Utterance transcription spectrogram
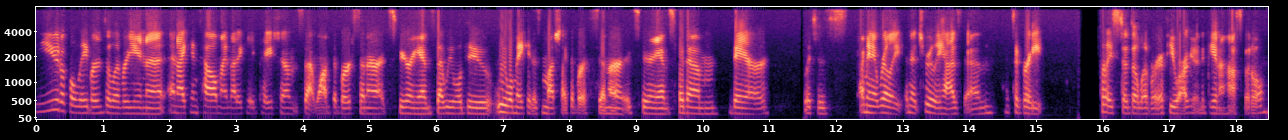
beautiful labor and delivery unit, and I can tell my Medicaid patients that want the birth center experience that we will do, we will make it as much like the birth center experience for them there, which is, I mean, it really, and it truly has been. It's a great place to deliver if you are going to be in a hospital.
